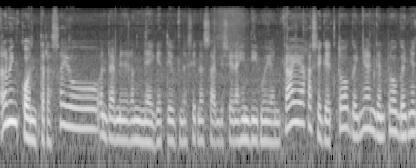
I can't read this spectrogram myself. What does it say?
alam yung kontra sa'yo, ang dami nilang negative na sinasabi sa'yo na hindi mo yan kaya kasi ganito, ganyan, ganito, ganyan.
